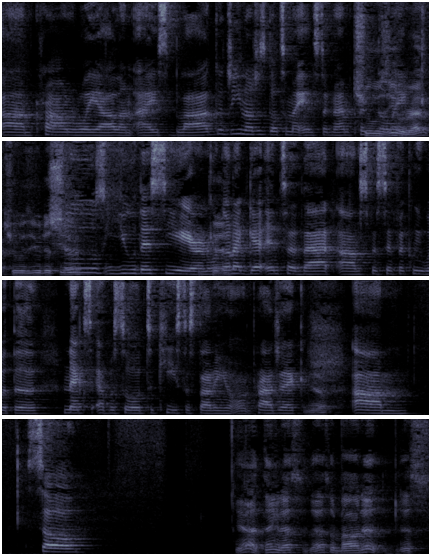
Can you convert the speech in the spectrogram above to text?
um, Crown Royale and Ice blog. You know, just go to my Instagram. Choose you, right? Choose you this Choose year. Choose you this year, and okay. we're gonna get into that um, specifically with the next episode to keys to starting your own project. Yeah. Um. So. Yeah, I think that's that's about it. Just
